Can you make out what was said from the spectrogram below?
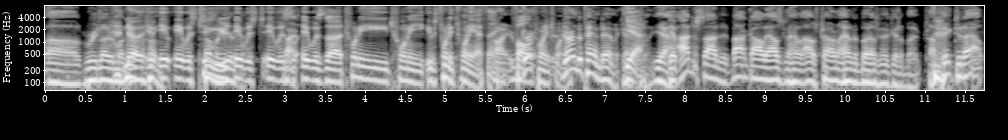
uh, reloaded my No, gun. it, it, it was two years. year It was it was right. it was uh 2020. It was 2020, I think. Right, Fall dur- of 2020. During the pandemic, actually. Yeah. Yeah. Yep. I decided by golly, I was going to have, I was tired of not having a boat. I was going to get a boat. So I picked it out.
